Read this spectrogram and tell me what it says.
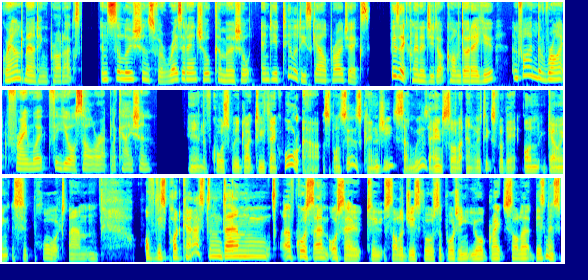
ground mounting products, and solutions for residential, commercial, and utility scale projects. Visit clenergy.com.au and find the right framework for your solar application. And of course, we'd like to thank all our sponsors, Clenergy, SunWiz, and Solar Analytics for their ongoing support. Um, of this podcast, and um, of course, um, also to Solar Juice for supporting your great solar business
